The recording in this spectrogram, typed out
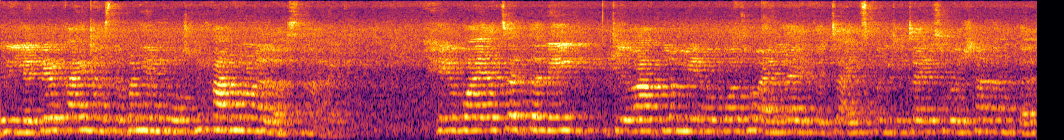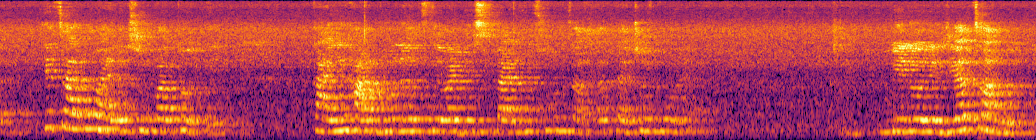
रिलेटेड काही नसतं पण हे मोस्टली हार्मोनल असणार आहे. हे वयाचा तरी जेव्हा आपलं मेनोपॉज व्हायला येतं चाळीस पंचेचाळीस वर्षानंतर हे चालू व्हायला सुरुवात होते. काही हार्मोनल किंवा डिस्बॅलन्स होऊन जातात त्याच्यामुळे मेनोरेजिया चालू होते.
